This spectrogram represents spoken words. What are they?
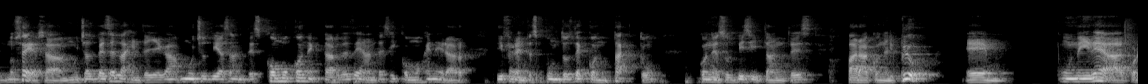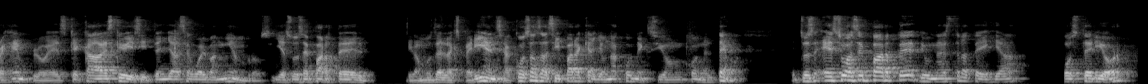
no sé, o sea, muchas veces la gente llega muchos días antes, cómo conectar desde antes y cómo generar diferentes puntos de contacto con esos visitantes para con el club. Eh, una idea, por ejemplo, es que cada vez que visiten ya se vuelvan miembros y eso es parte del, digamos, de la experiencia, cosas así para que haya una conexión con el tema. Entonces, eso hace parte de una estrategia posterior.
